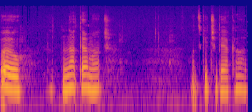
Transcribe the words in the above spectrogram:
Oh, not that much. Let's get you back up.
